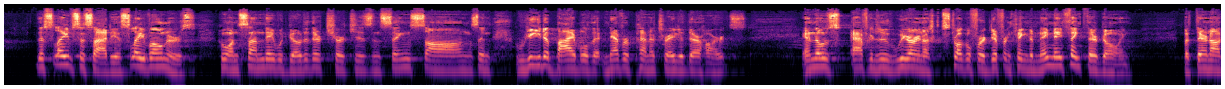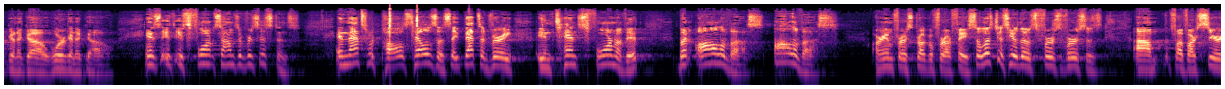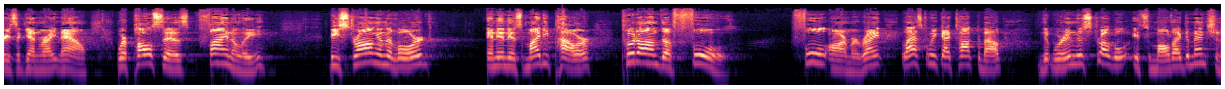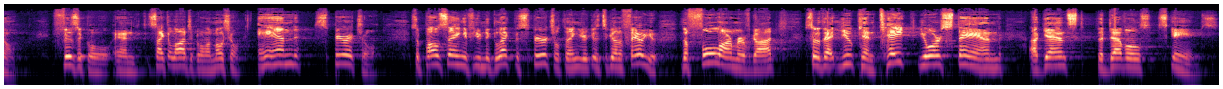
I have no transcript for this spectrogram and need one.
The slave society, the slave owners who on Sunday would go to their churches and sing songs and read a Bible that never penetrated their hearts. And those Africans, we are in a struggle for a different kingdom. They may think they're going, but they're not going to go. We're going to go. And it's, it's, it's sounds of resistance. And that's what Paul tells us. That's a very intense form of it. But all of us, all of us are in for a struggle for our faith. So let's just hear those first verses um, of our series again right now, where Paul says, Finally, be strong in the Lord and in his mighty power, put on the full, full armor, right? Last week I talked about that we're in this struggle, it's multidimensional physical and psychological and emotional and spiritual. So Paul's saying if you neglect the spiritual thing, it's going to fail you. The full armor of God so that you can take your stand against the devil's schemes.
